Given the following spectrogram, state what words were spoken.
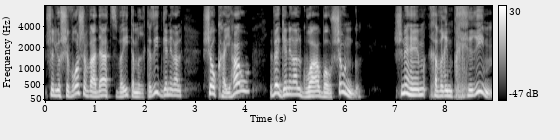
של יושב ראש הוועדה הצבאית המרכזית, גנרל שו קאיהו וגנרל גואו בושיונג. שניהם חברים בכירים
